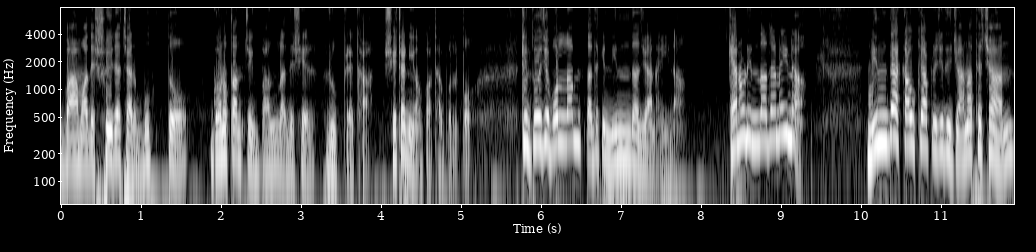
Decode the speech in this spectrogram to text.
বা আমাদের স্বৈরাচার মুক্ত গণতান্ত্রিক বাংলাদেশের রূপরেখা, সেটা নিয়েও কথা বলব। কিন্তু ওই যে বললাম, তাদেরকে নিন্দা জানাই না। কেন নিন্দা জানাই না? নিন্দা কাউকে আপনি যদি জানাতে চান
